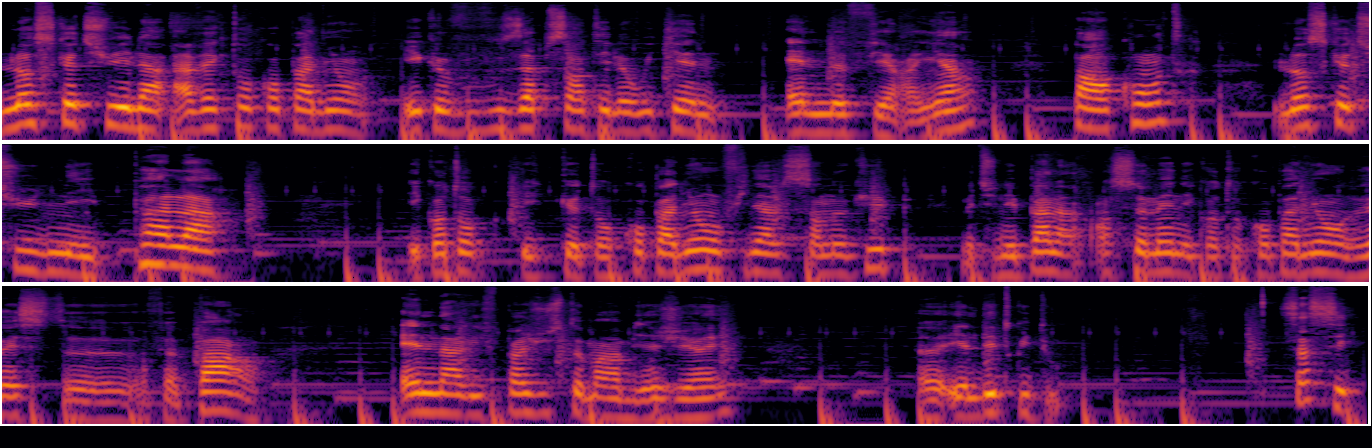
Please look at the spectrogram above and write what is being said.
lorsque tu es là avec ton compagnon et que vous vous absentez le week-end, elle ne fait rien. Par contre, lorsque tu n'es pas là et, que ton compagnon au final s'en occupe, mais tu n'es pas là en semaine et quand ton compagnon reste, euh, enfin part, elle n'arrive pas justement à bien gérer euh, et elle détruit tout. Ça, c'est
